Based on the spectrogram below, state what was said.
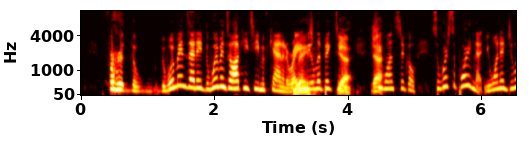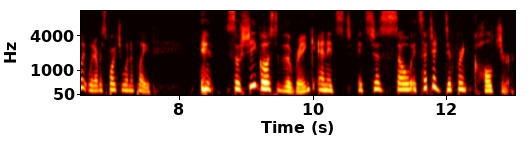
for the the women's NA, the women's hockey team of Canada, right? Amazing. The Olympic team. Yeah. Yeah. She wants to go. So we're supporting that. You want to do it, whatever sport you want to play. so she goes to the rink and it's it's just so it's such a different culture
